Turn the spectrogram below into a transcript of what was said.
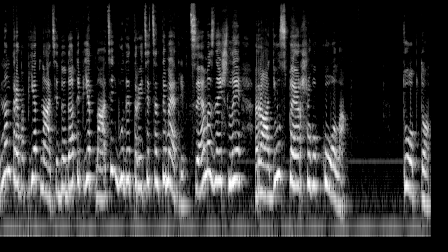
Нам треба 15 додати 15 буде 30 см. Це ми знайшли радіус першого кола. Тобто,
